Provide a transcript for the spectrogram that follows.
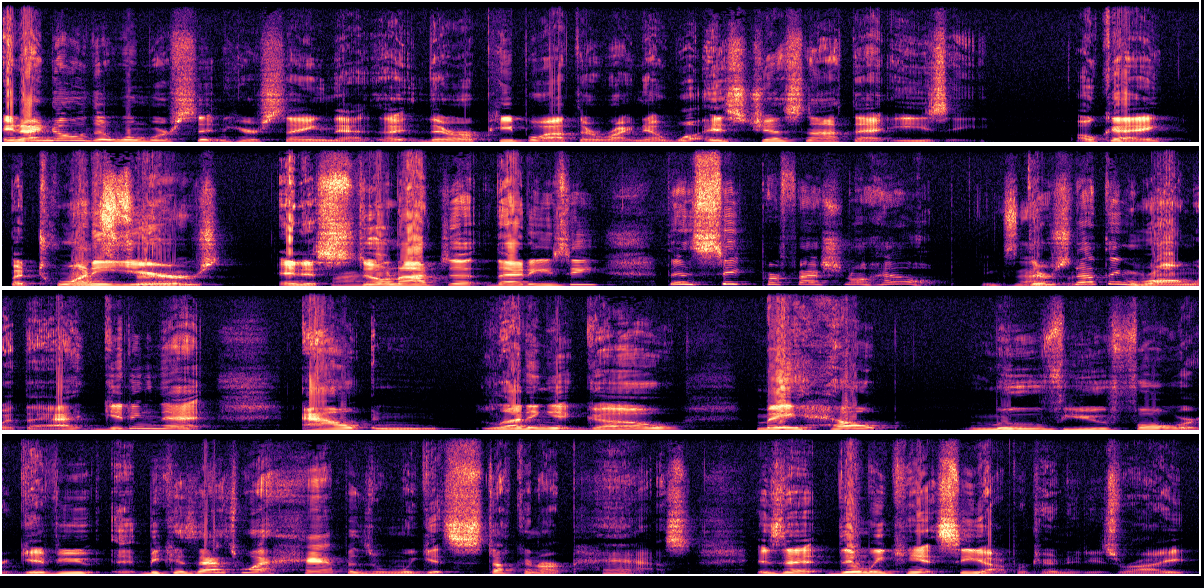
And I know that when we're sitting here saying that, uh, there are people out there right now, well, it's just not that easy. Okay, but 20 That's true. And it's Right. still not that easy, then seek professional help. Exactly. There's nothing wrong with that. Getting that out and letting it go may help move you forward give you because that's what happens when we get stuck in our past is that then we can't see opportunities right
